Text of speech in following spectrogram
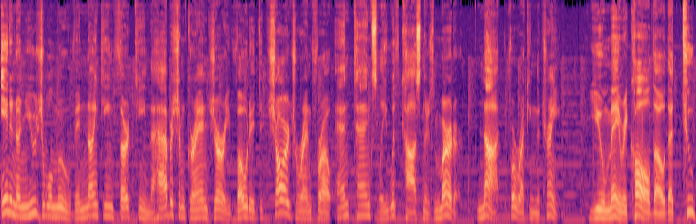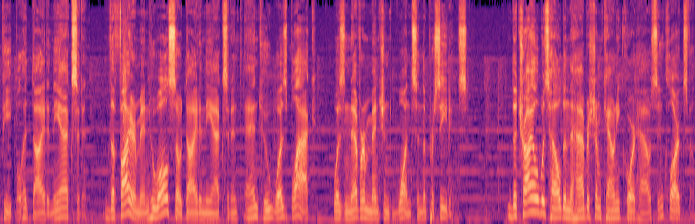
In an unusual move, in 1913, the Habersham grand jury voted to charge Renfro and Tanksley with Costner's murder, not for wrecking the train. You may recall, though, that two people had died in the accident. The fireman who also died in the accident and who was black was never mentioned once in the proceedings. The trial was held in the Habersham County Courthouse in Clarksville.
